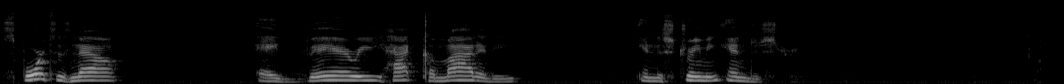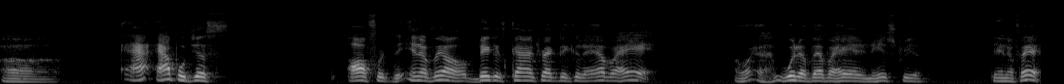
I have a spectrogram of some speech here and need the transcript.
Sports is now a very hot commodity in the streaming industry. Uh, Apple just offered the NFL biggest contract they could have ever had, or uh, would have ever had in the history of the NFL.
